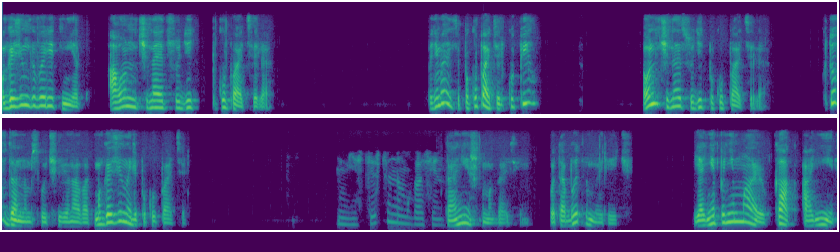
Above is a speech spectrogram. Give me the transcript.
Магазин говорит нет, а он начинает судить покупателя. Понимаете, покупатель купил, а он начинает судить покупателя. Кто в данном случае виноват, магазин или покупатель? Естественно, магазин. Конечно, магазин. Вот об этом и речь. Я не понимаю, как они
